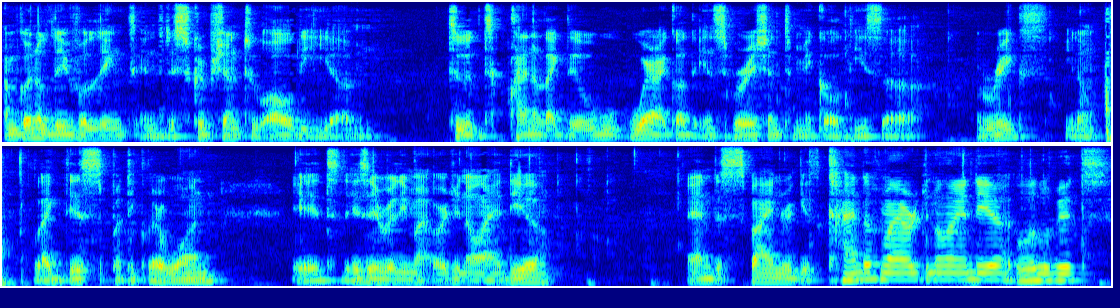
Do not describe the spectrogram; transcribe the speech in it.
I'm gonna leave a link in the description to all the um, to, to kind of like the where I got the inspiration to make all these uh, rigs you know like this particular one. It is it really my original idea and the spine rig is kind of my original idea a little bit.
